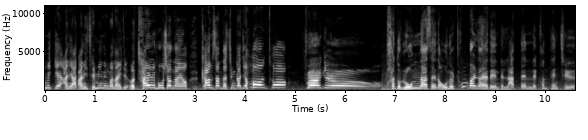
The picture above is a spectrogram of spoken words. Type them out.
재밌게 아니 아, 아니 재밌는 건 아니지. 어, 잘 보셨나요? 감사합니다. 지금까지 헌터 파규 파도 론나사에다 오늘 통발 나야 되는데 라떼인데 컨텐츠.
